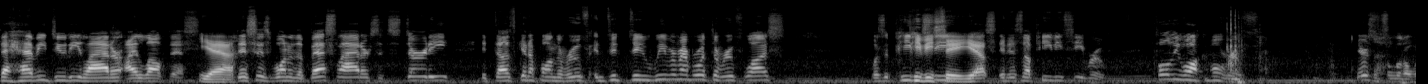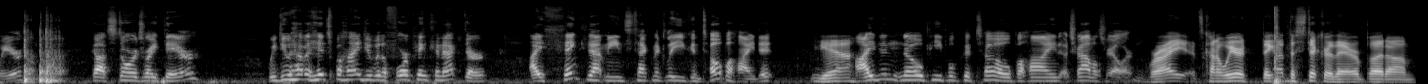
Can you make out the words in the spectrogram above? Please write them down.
The heavy duty ladder, I love this. Yeah. This is one of the best ladders. It's sturdy. It does get up on the roof. And did, do we remember what the roof was? Was it PVC? PVC. Yes, it is a PVC roof. Fully walkable roof. Here's what's a little weird. Got storage right there. We do have a hitch behind you with a four pin connector. I think that means technically you can tow behind it. Yeah. I didn't know people could tow behind a travel trailer. Right. It's kind of weird. They got the sticker there, but um,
